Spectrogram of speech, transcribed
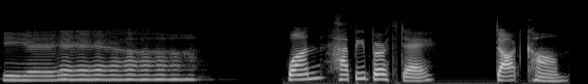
yeah. One happy birthday dot com.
